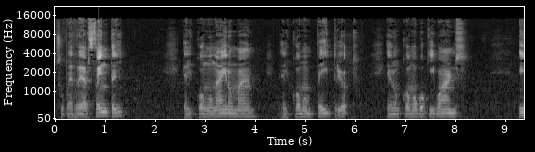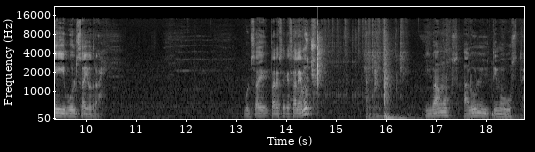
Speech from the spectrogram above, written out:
Super Real Sentry, el Common Iron Man, el Common Patriot, el Uncommon Bucky Barnes y Bullseye otra vez. Bullseye parece que sale mucho. Y vamos al último booster.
